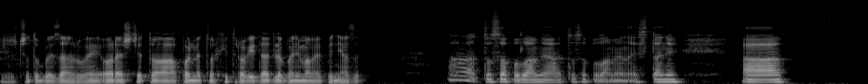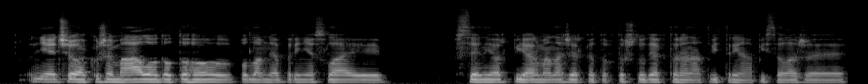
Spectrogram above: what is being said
že čo to bude za hru, hej, orešte to a poďme to chytro vydať, lebo nemáme peniaze. A to sa podľa mňa, to sa podľa mňa nestane. A niečo akože málo do toho podľa mňa priniesla aj senior PR manažerka tohto štúdia, ktorá na Twitteri napísala, že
